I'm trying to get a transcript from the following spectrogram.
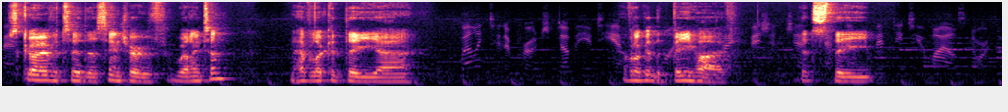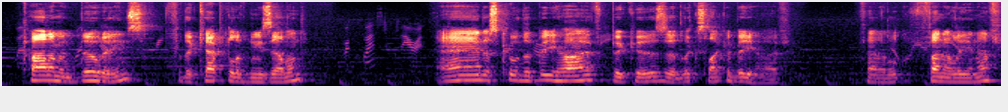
Let's go over to the centre of Wellington and have a look at the uh, have a look at the beehive. It's the Parliament buildings for the capital of New Zealand. And it's called the Beehive because it looks like a beehive, funnily enough.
